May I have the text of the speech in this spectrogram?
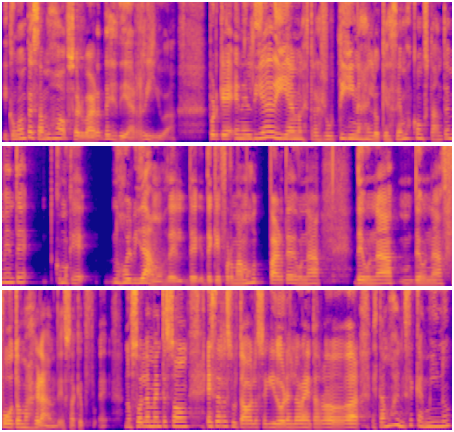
y cómo empezamos a observar desde arriba. Porque en el día a día, en nuestras rutinas, en lo que hacemos constantemente, como que nos olvidamos de, de que formamos parte de una de una, de una foto más grande. O sea, que eh, no solamente son ese resultado los seguidores, la venta, estamos en ese camino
